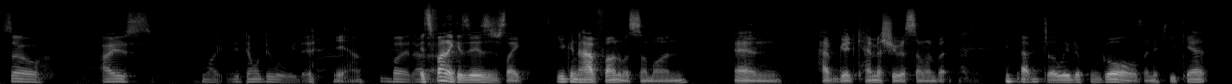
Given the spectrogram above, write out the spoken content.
so I just I'm like, don't do what we did. yeah. But uh, It's funny because it's just like you can have fun with someone and have good chemistry with someone, but you have totally different goals. And if you can't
